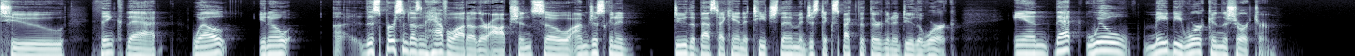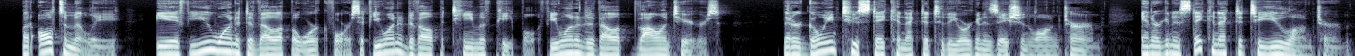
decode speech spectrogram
to think that, well, you know, uh, this person doesn't have a lot of other options. So I'm just going to do the best I can to teach them and just expect that they're going to do the work. And that will maybe work in the short term. But ultimately, if you want to develop a workforce, if you want to develop a team of people, if you want to develop volunteers, that are going to stay connected to the organization long term and are going to stay connected to you long term,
